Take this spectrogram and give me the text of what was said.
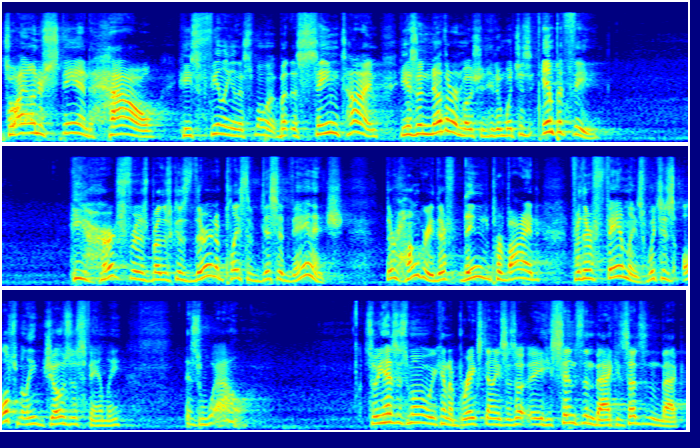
So I understand how he's feeling in this moment. But at the same time, he has another emotion him, which is empathy. He hurts for his brothers because they're in a place of disadvantage. They're hungry. They're, they need to provide for their families, which is ultimately Joseph's family as well. So he has this moment where he kind of breaks down. He says, oh, he sends them back, he sends them back,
